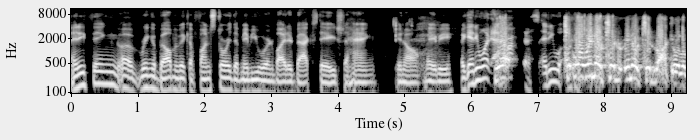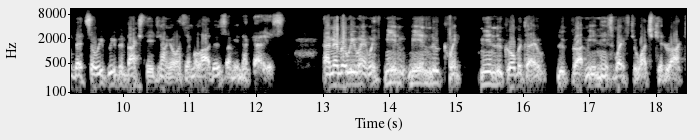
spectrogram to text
anything uh, ring a bell maybe like a fun story that maybe you were invited backstage to hang you know maybe like anyone Yeah. yes, anyone Well, we know Kid we know Kid Rock a little bit, so we've, we've been backstage and hung out with him a lot. There's, I mean, that guy is. I remember we went with me and me and Luc went. Me and Luc Robitaille. Luc brought me and his wife to watch Kid Rock.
